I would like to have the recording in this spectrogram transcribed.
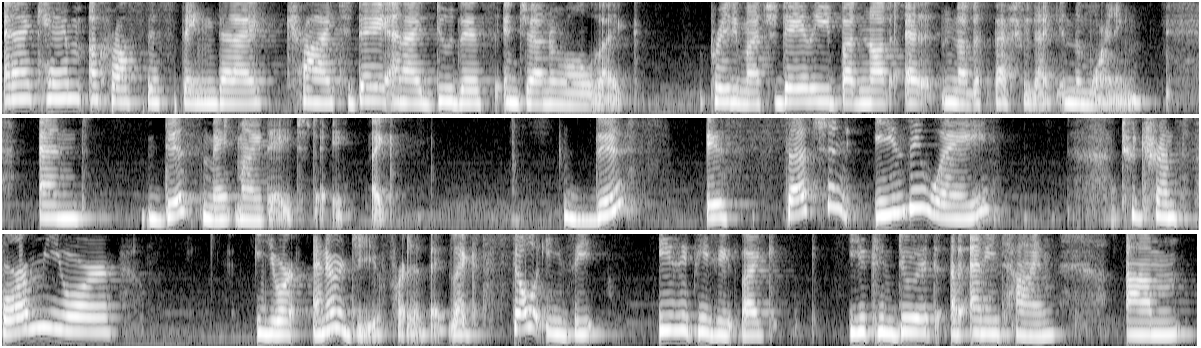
And I came across this thing that I try today, and I do this in general, like pretty much daily, but not uh, not especially like in the morning. And this made my day today. Like this is such an easy way to transform your your energy for the day. Like so easy, easy peasy. Like you can do it at any time, um,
